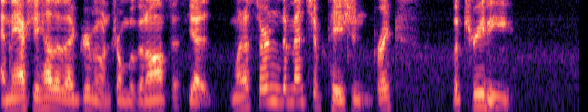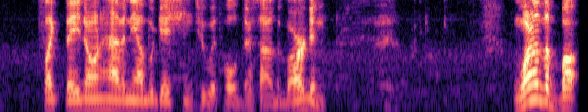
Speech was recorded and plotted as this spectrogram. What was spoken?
and they actually held that agreement when Trump was in office. Yet, when a certain dementia patient breaks the treaty, it's like they don't have any obligation to withhold their side of the bargain. One of the bo-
